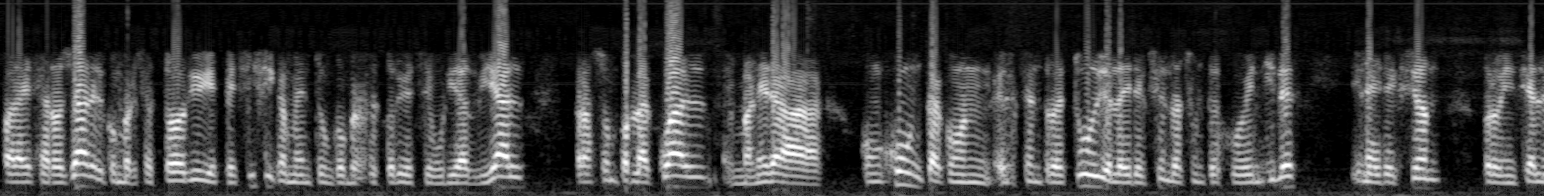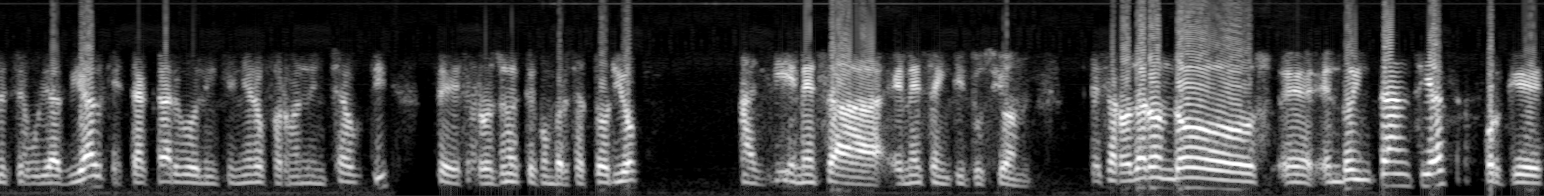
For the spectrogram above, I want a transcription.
para desarrollar el conversatorio y específicamente un conversatorio de seguridad vial, razón por la cual, en manera conjunta con el Centro de Estudio, la Dirección de Asuntos Juveniles y la Dirección Provincial de Seguridad Vial, que está a cargo del ingeniero Fernando Inchausti, se desarrolló este conversatorio allí en esa en esa institución. Desarrollaron dos eh, en dos instancias porque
